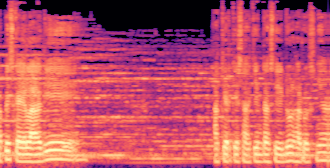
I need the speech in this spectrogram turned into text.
Tapi sekali lagi akhir kisah cinta Sidul harusnya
